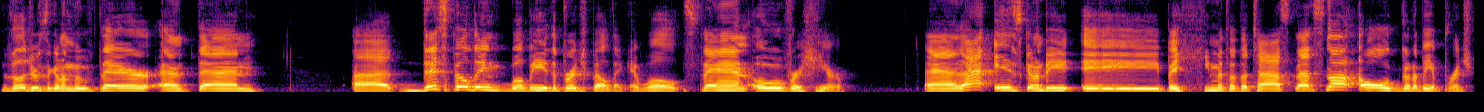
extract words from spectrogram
The villagers are gonna move there, and then uh, this building will be the bridge building. It will span over here. And that is gonna be a behemoth of the task. That's not all gonna be a bridge.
